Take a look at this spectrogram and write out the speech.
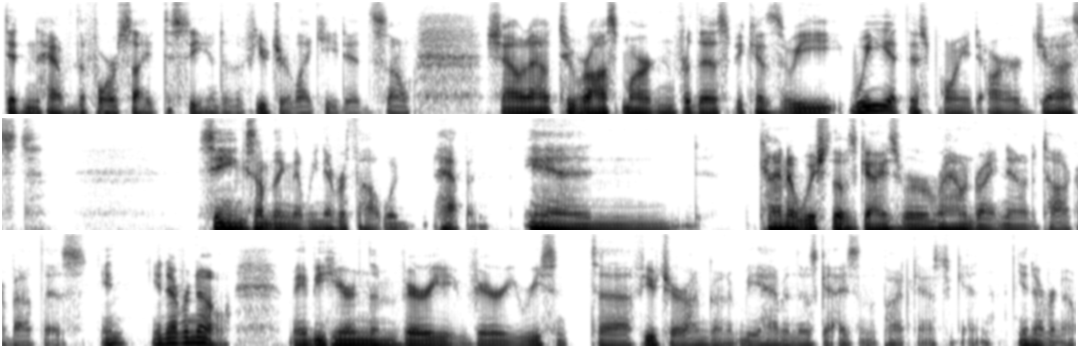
didn't have the foresight to see into the future like he did. So shout out to Ross Martin for this because we we at this point are just seeing something that we never thought would happen. And kind of wish those guys were around right now to talk about this. And you never know. Maybe here in the very, very recent uh, future, I'm going to be having those guys in the podcast again. You never know.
